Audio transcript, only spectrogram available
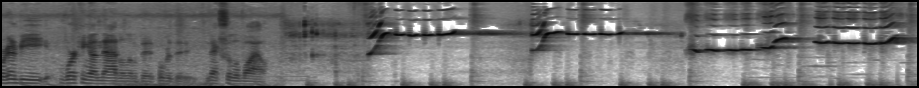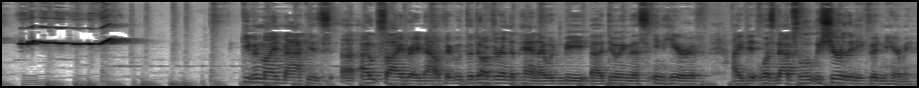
we're going to be working on that a little bit over the next little while. Keep in mind, Mac is uh, outside right now. The, the, dogs are in the pen. I wouldn't be uh, doing this in here if I did, wasn't absolutely sure that he couldn't hear me.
